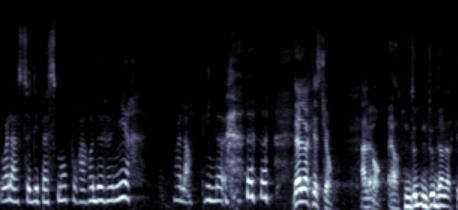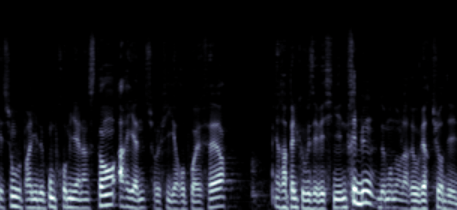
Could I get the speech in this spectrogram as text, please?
voilà, ce dépassement pourra redevenir Voilà. Une... Dernière question. Allemand. Alors, une toute, dernière question. Vous parliez de compromis à l'instant. Ariane, sur le Figaro.fr. Elle rappelle que vous avez signé une tribune demandant la réouverture des,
